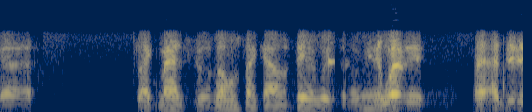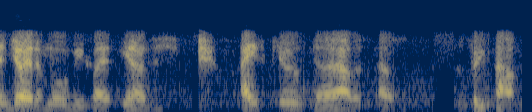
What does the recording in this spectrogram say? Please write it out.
uh, it's like magical. It was almost like I was there with him. I mean, it wasn't. I, I did enjoy the movie, but you know, just Ice Cube, you know, that was that was, was pretty powerful.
